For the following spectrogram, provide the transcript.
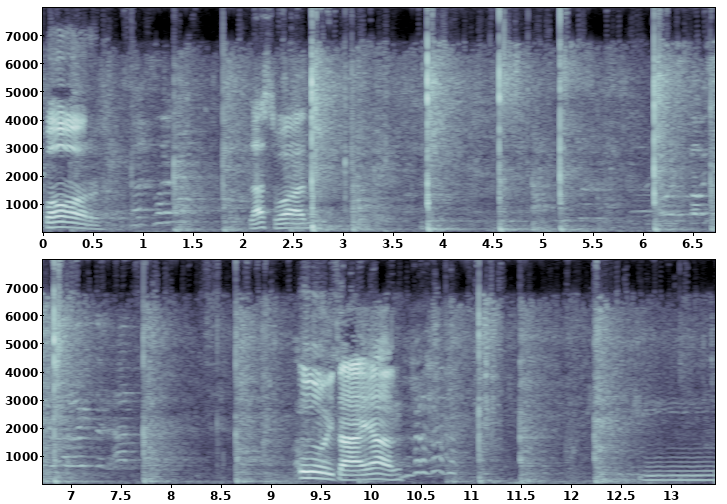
Four. Last one. Uy, sayang. Mm,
